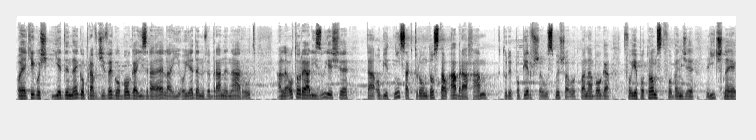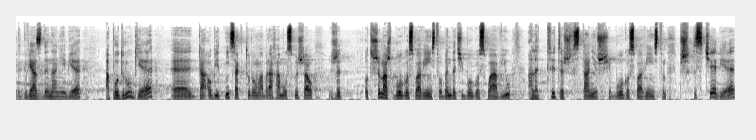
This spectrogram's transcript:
o jakiegoś jedynego prawdziwego Boga Izraela i o jeden wybrany naród, ale oto realizuje się ta obietnica, którą dostał Abraham, który po pierwsze usłyszał od Pana Boga, Twoje potomstwo będzie liczne jak gwiazdy na niebie, a po drugie e, ta obietnica, którą Abraham usłyszał, że otrzymasz błogosławieństwo, będę Ci błogosławił, ale Ty też staniesz się błogosławieństwem. Przez Ciebie,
